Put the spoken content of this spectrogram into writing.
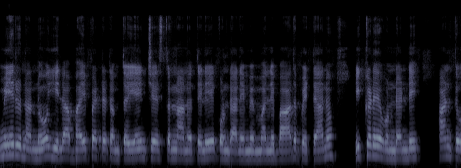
మీరు నన్ను ఇలా భయపెట్టడంతో ఏం చేస్తున్నానో తెలియకుండానే మిమ్మల్ని బాధ పెట్టాను. ఇక్కడే ఉండండి అంటూ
